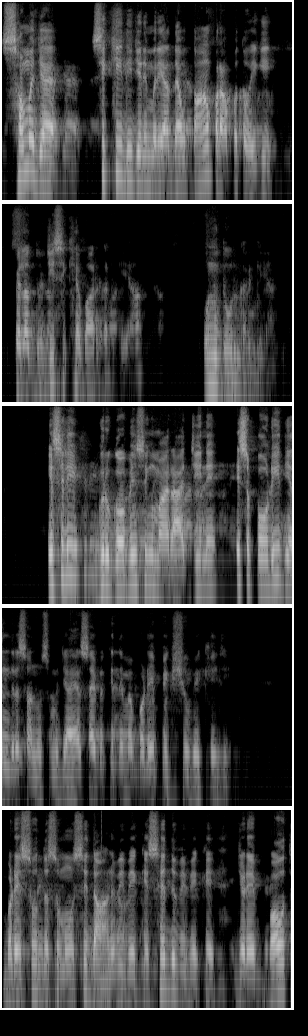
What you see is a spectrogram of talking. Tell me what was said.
ਸਮਝ ਹੈ, ਸਿੱਖੀ ਦੀ ਜਿਹੜੀ ਮਰਿਆਦਾ ਉਹ ਤਾਂ ਪ੍ਰਾਪਤ ਹੋਏਗੀ, ਪਹਿਲਾਂ ਦੂਜੀ ਸਿੱਖਿਆ ਬਾਹਰ ਕੱਢ ਕੇ ਆ। ਉਹਨੂੰ ਦੂਰ ਕਰ ਗਿਆ। ਇਸ ਲਈ ਗੁਰੂ ਗੋਬਿੰਦ ਸਿੰਘ ਮਹਾਰਾਜ ਜੀ ਨੇ ਇਸ ਪੌੜੀ ਦੇ ਅੰਦਰ ਸਾਨੂੰ ਸਮਝਾਇਆ, ਸਾਹਿਬ, ਕਹਿੰਦੇ ਮੈਂ ਬੜੇ ਭਿਕਸ਼ੂ ਵੇਖੇ ਜੀ। ਬੜੇ ਸੁੱਧ ਸਮੂਹ ਸਿਧਾਨ ਵੀ ਵੇਖੇ, ਸਿੱਧ ਵੀ ਵੇਖੇ, ਜਿਹੜੇ ਬਹੁਤ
